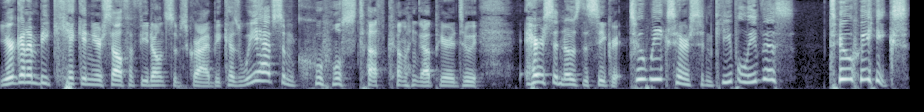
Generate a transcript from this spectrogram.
you're going to be kicking yourself if you don't subscribe because we have some cool stuff coming up here. Too. Harrison knows the secret. Two weeks, Harrison. Can you believe this? Two weeks.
